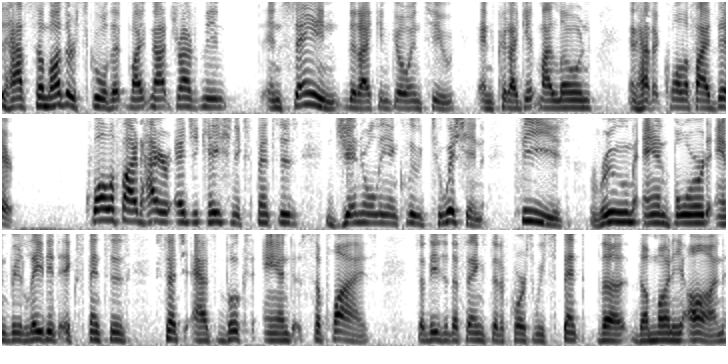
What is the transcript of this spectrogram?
have some other school that might not drive me insane that I can go into? And could I get my loan and have it qualified there? Qualified higher education expenses generally include tuition, fees, room and board, and related expenses such as books and supplies. So these are the things that, of course, we spent the, the money on.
